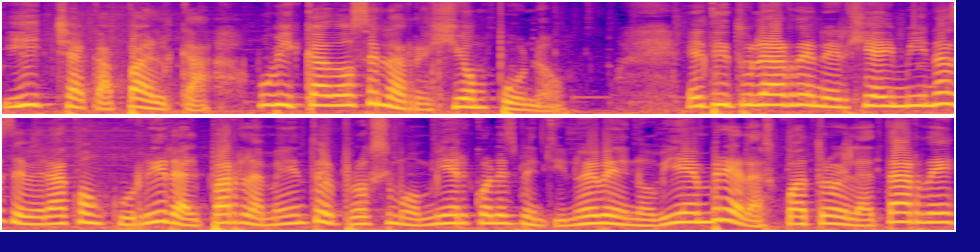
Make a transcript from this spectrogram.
y Chacapalca, ubicados en la región Puno. El titular de Energía y Minas deberá concurrir al Parlamento el próximo miércoles 29 de noviembre a las 4 de la tarde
